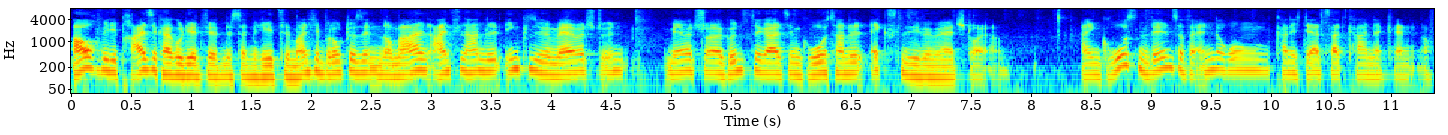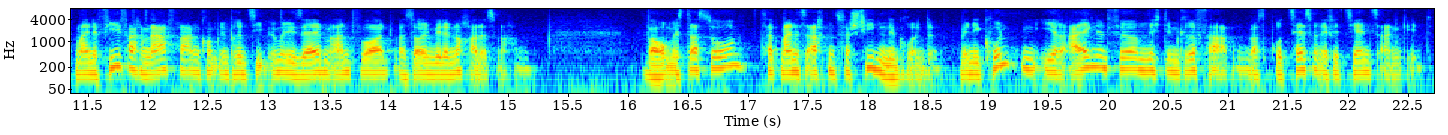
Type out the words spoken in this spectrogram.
Auch wie die Preise kalkuliert werden, ist ein Rätsel. Manche Produkte sind im normalen Einzelhandel inklusive Mehrwertsteuer, günstiger als im Großhandel exklusive Mehrwertsteuer. Einen großen Willen zur Veränderung kann ich derzeit keinen erkennen. Auf meine vielfachen Nachfragen kommt im Prinzip immer dieselbe Antwort, was sollen wir denn noch alles machen? Warum ist das so? Das hat meines Erachtens verschiedene Gründe. Wenn die Kunden ihre eigenen Firmen nicht im Griff haben, was Prozess und Effizienz angeht,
